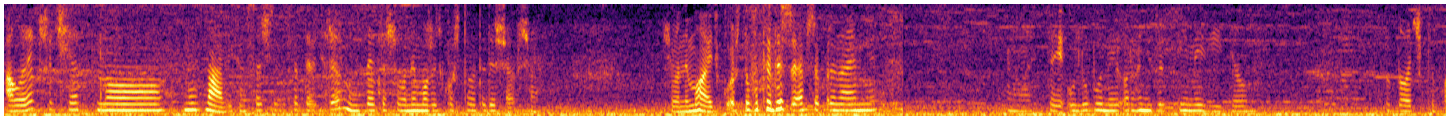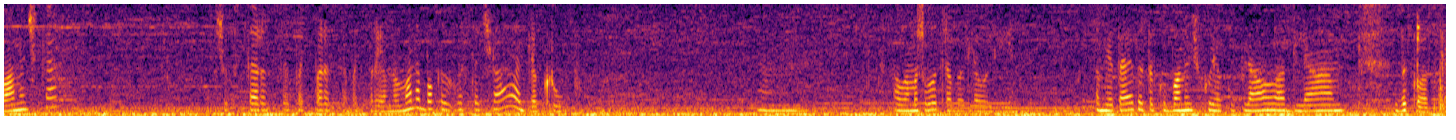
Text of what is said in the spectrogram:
Але якщо чесно, не знаю, 869 гривень, мені здається, що вони можуть коштувати дешевше. Що вони мають коштувати дешевше, принаймні. Ось цей улюблений організаційний відділ. Судочки, баночки. Щоб все розсипати, пересипати приємно. У мене поки вистачає для круп. Але можливо треба для олії. Пам'ятаєте таку баночку я купляла для закваски?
